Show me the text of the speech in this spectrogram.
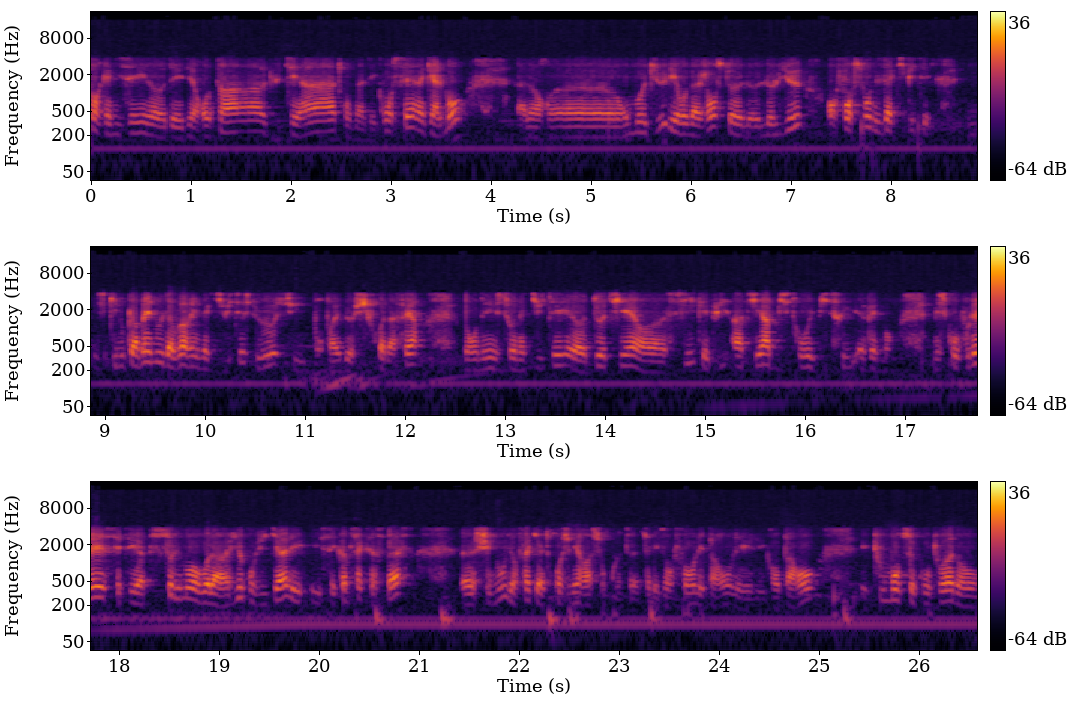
organiser euh, des, des, repas, du théâtre, on a des concerts également. Alors euh, on module et on agence le, lieu en fonction des activités. Nous permet, nous, d'avoir une activité, si tu veux, pour parler de chiffre d'affaires, on est sur une activité euh, deux tiers cycle et puis un tiers bistrot, épicerie, événement. Mais ce qu'on voulait, c'était absolument voilà, un lieu convivial et, c'est comme ça que ça se passe. chez nous, en fait, il y a trois générations. Tu as, les enfants, les parents, les, grands-parents, et tout le monde se côtoie dans,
